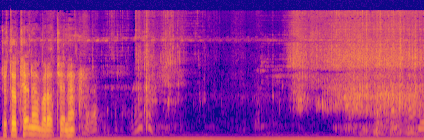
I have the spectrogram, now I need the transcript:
Tutup tena, barat Yeah,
